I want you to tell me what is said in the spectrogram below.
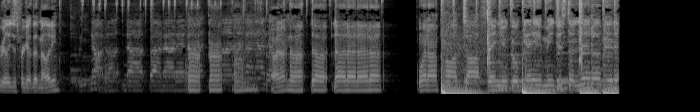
Really just forget that melody? When I popped off, then you go gave me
